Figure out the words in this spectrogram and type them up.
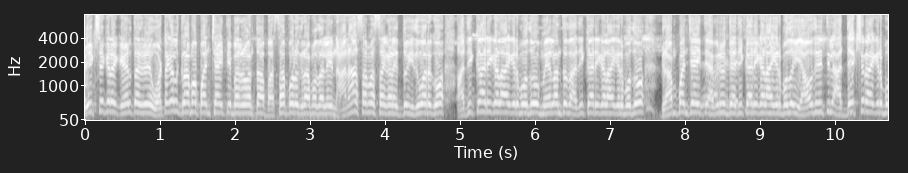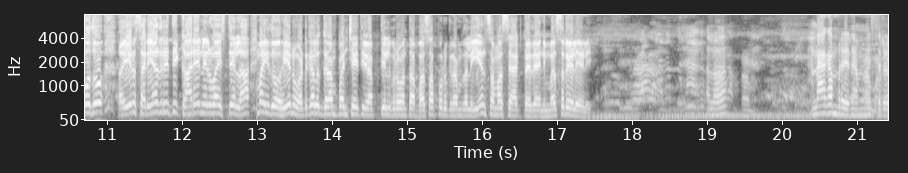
ವೀಕ್ಷಕರೇ ಕೇಳ್ತಾ ಇದ್ರಿ ಒಟಗಲ್ ಗ್ರಾಮ ಪಂಚಾಯತಿ ಬರುವಂತ ಬಸಾಪುರ ಗ್ರಾಮದಲ್ಲಿ ನಾನಾ ಸಮಸ್ಯೆಗಳಿದ್ದು ಇದುವರೆಗೂ ಅಧಿಕಾರಿಗಳಾಗಿರ್ಬೋದು ಮೇಲಂತದ ಅಧಿಕಾರಿಗಳಾಗಿರ್ಬೋದು ಗ್ರಾಮ ಪಂಚಾಯತಿ ಅಭಿವೃದ್ಧಿ ಅಧಿಕಾರಿಗಳಾಗಿರ್ಬೋದು ಯಾವುದೇ ರೀತಿಯಲ್ಲಿ ಅಧ್ಯಕ್ಷರಾಗಿರ್ಬೋದು ಏನು ಸರಿಯಾದ ರೀತಿ ಕಾರ್ಯನಿರ್ವಹಿಸ್ತಿಲ್ಲ. ಇದು ಏನು ಒಟಗಲ್ ಗ್ರಾಮ ಪಂಚಾಯತಿ ವ್ಯಾಪ್ತಿಯಲ್ಲಿ ಬರುವಂತಹ ಬಸಾಪುರ ಗ್ರಾಮದಲ್ಲಿ ಏನು ಸಮಸ್ಯೆ ಆಗ್ತಾ ಇದೆ? ನಿಮ್ಮ ಹೆಸರು ಹೇಳಿ ಹೇಳಿ. ¿Hola? ನಾಗಂಬ್ರಿ ನಮ್ಮ ಹೆಸರು.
